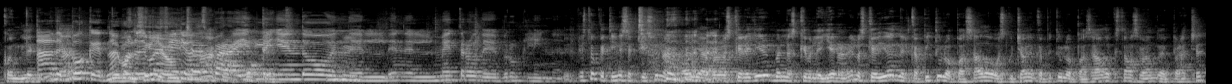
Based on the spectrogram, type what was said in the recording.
Con letrita. Ah, de Pocket, ¿no? De bolsillo. bolsillo. Hechas Ah, para ir pocket. leyendo en, el, en el metro de Brooklyn. Esto que tienes aquí es una joya, pero los que leyeron, los que leyeron, ¿eh? los que vieron el capítulo pasado o escucharon el capítulo pasado que estamos hablando de Pratchett,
